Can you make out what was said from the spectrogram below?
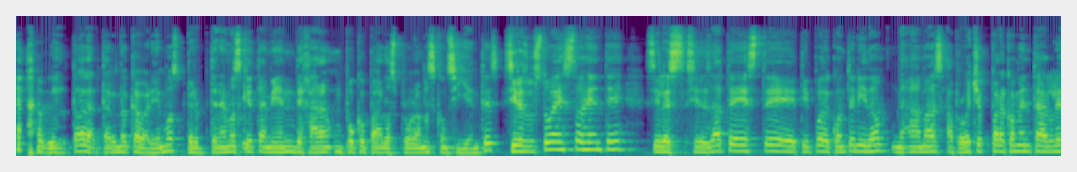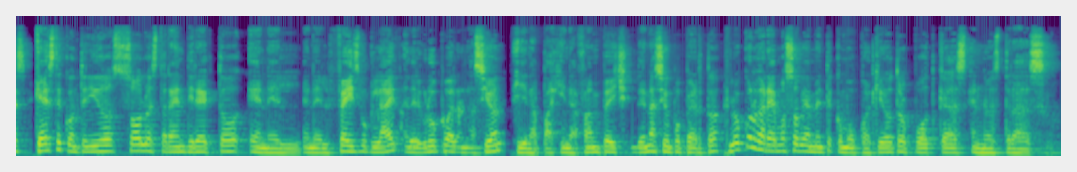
hablar toda la tarde, no acabaríamos, pero tenemos que también dejar un poco para los programas consiguientes. Si les gustó esto, gente, si les, si les late este tipo de contenido, nada más aprovecho para comentarles que este contenido solo estará en directo en el, en el Facebook Live, en el grupo de la Nación y en la página fanpage de Nación Poperto. Lo colgaremos, obviamente, como cualquier otro podcast en nuestras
